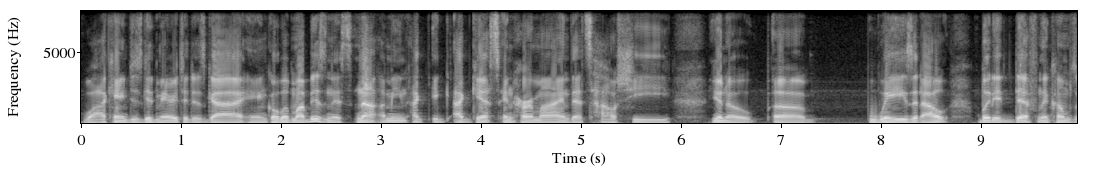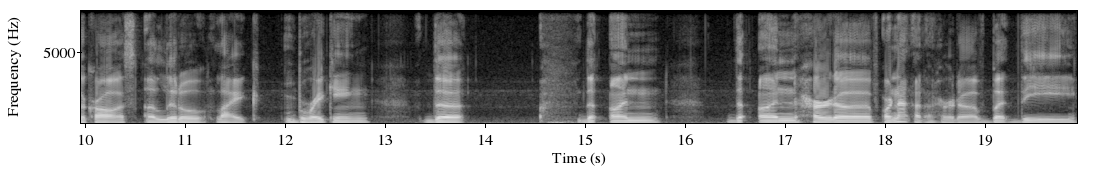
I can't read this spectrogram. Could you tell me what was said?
Why I can't just get married to this guy and go about my business? Now, I mean, I, I guess in her mind, that's how she, you know, uh, weighs it out, but it definitely comes across a little like breaking the the un the unheard of or not unheard of, but the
